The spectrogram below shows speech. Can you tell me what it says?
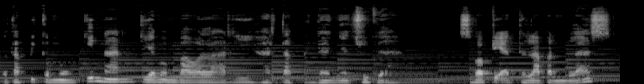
tetapi kemungkinan dia membawa lari harta bendanya juga. Sebab di ayat 18,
